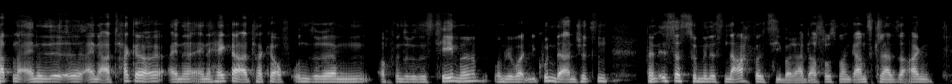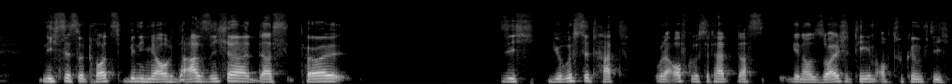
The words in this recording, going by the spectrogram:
hatten eine, äh, eine Attacke, eine, eine Hacker-Attacke auf, auf unsere Systeme und wir wollten die Kunden anschützen, dann ist das zumindest nachvollziehbarer. Das muss man ganz klar sagen. Nichtsdestotrotz bin ich mir auch da sicher, dass Pearl sich gerüstet hat oder aufgerüstet hat, dass genau solche Themen auch zukünftig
